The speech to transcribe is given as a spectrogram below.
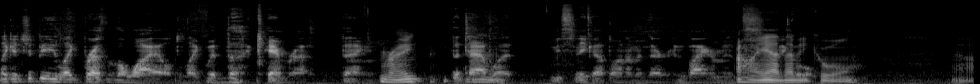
Like it should be like Breath of the Wild, like with the camera thing, Right? the tablet. You sneak up on them in their environments. Oh yeah, that'd be cool. Uh,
